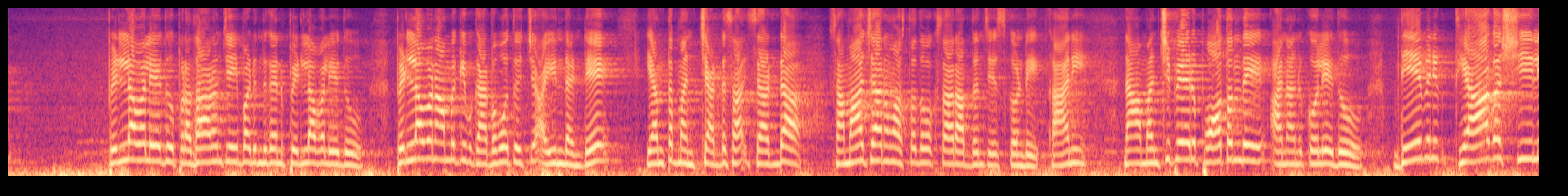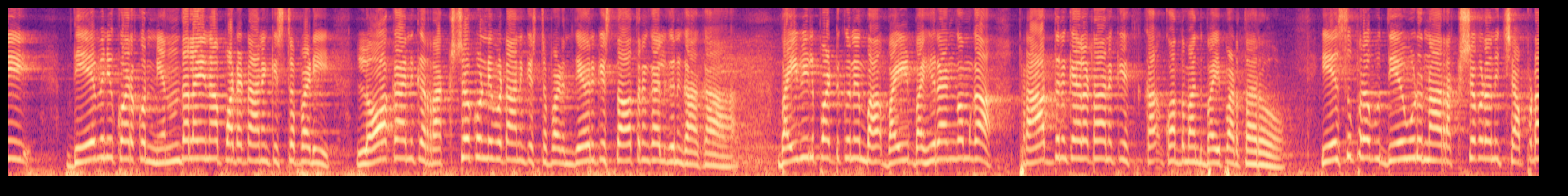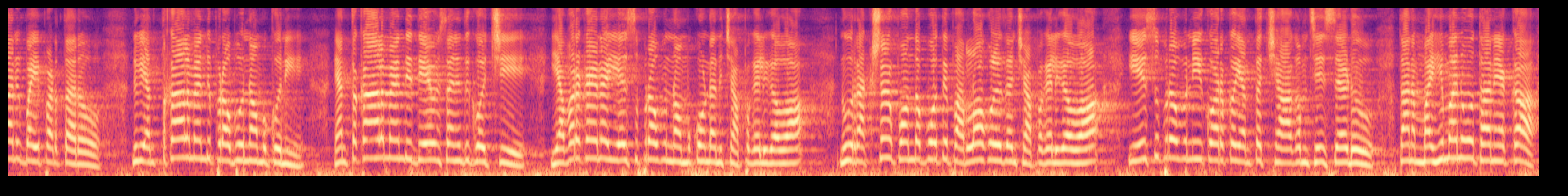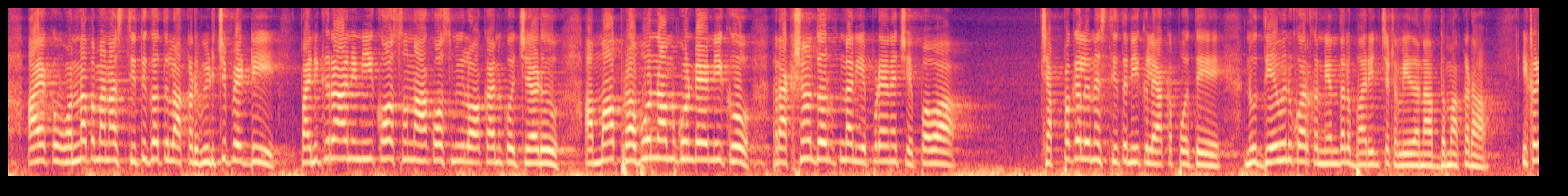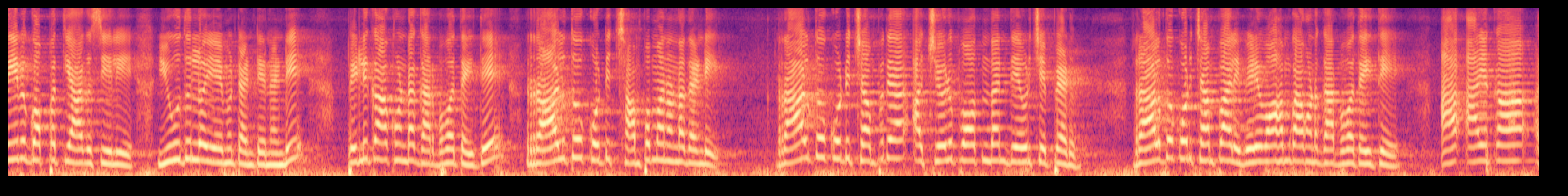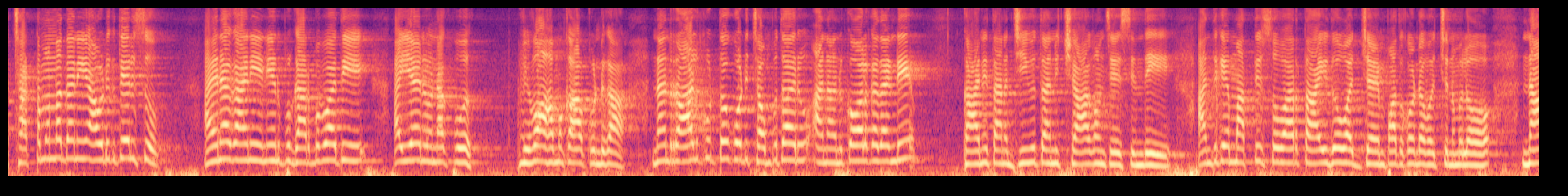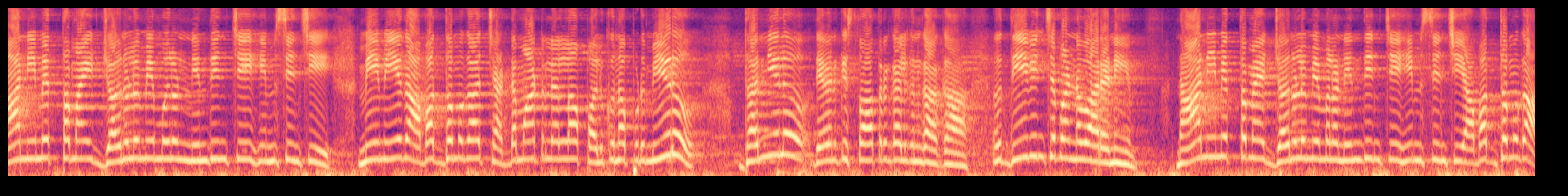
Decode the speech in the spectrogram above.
పెళ్ళవలేదు ప్రధానం చేయబడింది కానీ పెళ్ళవ్వలేదు. పెళ్ళవ్వని అమ్మకి గర్భవతి వచ్చి అయిందంటే ఎంత మంచి చెడ్డ స- చెడ్డ సమాచారం వస్తుందో ఒకసారి అర్థం చేసుకోండి. కానీ నా మంచి పేరు పోతుంది అని అనుకోలేదు. దేవుని త్యాగశీలి దేవుని కొరకు నిందలైనా పడటానికి ఇష్టపడి లోకానికి రక్షకుండా ఇవ్వటానికి ఇష్టపడింది. దేవునికి స్తోత్రం కలిగిన గాక. బైబిల్ పట్టుకుని బ- బహిరంగంగా ప్రార్థనకి వెళ్ళటానికి కొంతమంది భయపడతారు. యేసుప్రభు దేవుడు నా రక్షకుడు అని చెప్పడానికి భయపడతారో? నువ్వు ఎంతకాలమైంది ప్రభు నమ్ముకుని ఎంతకాలమైంది దేవుని సన్నిధికి వచ్చి ఎవరికైనా యేసుప్రభు నమ్ముకోండి అని చెప్పగలిగావా? నువ్వు రక్షణ పొందపోతే పరలోకం లేదని చెప్పగలిగావా? యేసుప్రభు నీ కొరకు ఎంత త్యాగం చేశాడు? తన మహిమను తన యొక్క ఆ యొక్క ఉన్నతమైన స్థితిగతులు అక్కడ విడిచిపెట్టి పనికిరాని నీ కోసం నా కోసం ఈ లోకానికి వచ్చాడు. అమ్మా ప్రభువు నమ్ముకుంటే నీకు రక్షణ దొరుకుతుందని ఎప్పుడైనా చెప్పావా? చెప్పగలిగిన స్థితి నీకు లేకపోతే నువ్వు దేవుని కొరకు నిందలు భరించటం లేదని అర్థం అక్కడ. ఇక్కడ ఏమి గొప్ప త్యాగశీలి? యూదుల్లో ఏమిటంటేనండి పెళ్ళి కాకుండా గర్భవతి అయితే రాళ్ళతో కొట్టి చంపమని ఉన్నదండి రాళ్ళతో కొట్టి చంపితే ఆ చెడు పోతుందని దేవుడు చెప్పాడు. రాళ్ళతో కొట్టి చంపాలి వివాహం కాకుండా గర్భవతి అయితే. ఆ- ఆ యొక్క చట్టం ఉన్నదని ఆవిడకి తెలుసు. అయినా కానీ నేను ఇప్పుడు గర్భవతి అయ్యాను నాకు వివాహం కాకుండా నన్ను రాళ్ళకుతో కొట్టి చంపుతారు అని అనుకోవాలి కదండి. కానీ తన జీవితాన్ని త్యాగం చేసింది. అందుకే మత్తి సువార్త ఐదో అధ్యాయం పదకొండవ వచనంలో నా నిమిత్తమై జనులు మిమ్మల్ని నిందించి హింసించి మీ మీద అబద్ధముగా చెడ్డ మాటలెల్లా పలుకున్నప్పుడు మీరు ధన్యులు. దేవునికి స్తోత్రం కలిగిన గాక. దీవించబడిన వారని. నా నిమిత్తమై జనులు మిమ్మల్ని నిందించి హింసించి అబద్ధముగా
